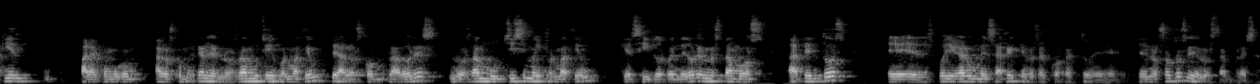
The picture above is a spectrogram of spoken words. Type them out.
ti, para como a los comerciales nos da mucha información, pero a los compradores nos da muchísima información que si los vendedores no estamos atentos, eh, les puede llegar un mensaje que no es el correcto de, nosotros y de nuestra empresa.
